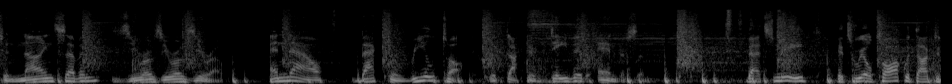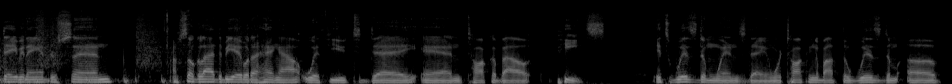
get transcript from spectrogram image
to 97000. And now, back to Real Talk with Dr. David Anderson. That's me. It's Real Talk with Dr. David Anderson. I'm so glad to be able to hang out with you today and talk about peace. It's Wisdom Wednesday, and we're talking about the wisdom of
